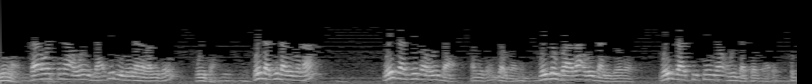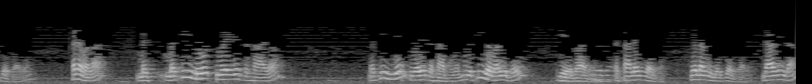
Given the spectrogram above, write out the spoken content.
မြင်လာကာယဝယ်သနာအဝိဇ္ဇာအပြစ်ကြီးမြင်လာတာပါလို့ဝိဇ္ဇာဝိဇ္ဇာဖြစ်လာပြီမလားဝိဇ္ဇာဖြစ်တော့ဝိဇ္ဇာဘာလို့လဲကြောက်သွားတယ်ဝိသုပါဒအဝိဇ္ဇာနေတော့ဝိဇ္ဇာဖြစ်ခြင်းကြောင့်အဝိဇ္ဇာကြောက်သွားတယ်ဟုတ်ကြသွားတယ်ဟုတ်တယ်မလားမတိလို့တွေ့တဲ့တဏှာရော မတိရင်တွေ့တဲ့တဏှာပုံလို့တိတော့ဘာလို့လဲပြေသွားတယ်အခါလဲကြောက်တယ်ကျွတ်လို့လည်းကြောက်သွားတယ်လာပြီလား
